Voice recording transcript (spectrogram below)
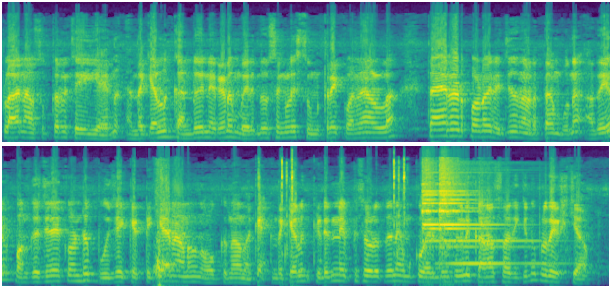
പ്ലാൻ ആസൂത്രണം ചെയ്യുകയായിരുന്നു. എന്തൊക്കെയാണ് കണ്ടു തന്നെ അറിയണം. വരും ദിവസങ്ങളിൽ സുമിത്രയെ കൊല്ലാനുള്ള തയ്യാറെടുപ്പാണ് രഞ്ജിത നടത്താൻ പോകുന്നത്. അതേ പങ്കജിനെ കൊണ്ട് പൂജയെ കെട്ടിക്കാനാണോ നോക്കുന്നതെന്നൊക്കെ. എന്തൊക്കെയാണ് കിടന്ന എപ്പിസോഡിൽ തന്നെ നമുക്ക് വരും ദിവസങ്ങളിൽ കാണാൻ സാധിക്കുന്നു. പ്രതീക്ഷിക്കാം.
